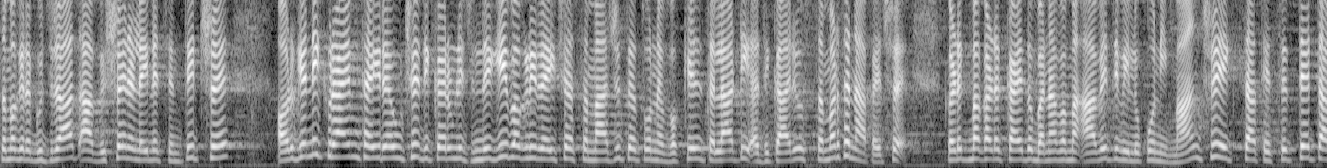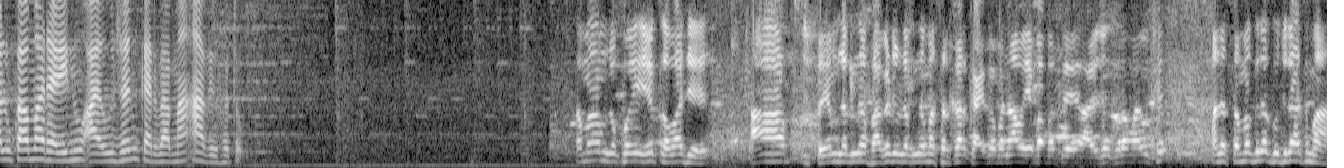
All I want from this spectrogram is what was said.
સમગ્ર ગુજરાત આ વિષયને લઈને ચિંતિત છે. ઓર્ગેનિક ક્રાઇમ થઈ રહ્યું છે. દીકરીઓની જિંદગી બગડી રહી છે. સામાજિક તત્વોને વકીલ, તલાટી અધિકારીઓ સમર્થન આપે છે. કડકમાં કડક કાયદો બનાવવામાં આવે તેવી લોકોની માંગ છે. એકસાથે સિત્તેર તાલુકામાં રેલીનું આયોજન કરવામાં આવ્યું હતું. તમામ લોકોએ એક અવાજે આ પ્રેમ લગ્ન, ભાગડું લગ્નમાં સરકાર કાયદો બનાવે એ બાબતે આયોજન કરવામાં આવ્યું છે. અને સમગ્ર ગુજરાતમાં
